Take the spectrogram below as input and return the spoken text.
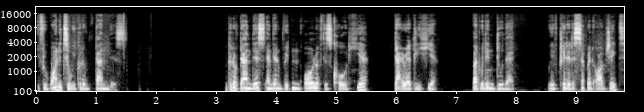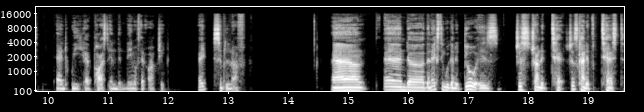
If we wanted to, we could have done this. We could have done this and then written all of this code here directly here, but we didn't do that. We've created a separate object and we have passed in the name of that object, right? Simple enough. And and uh, the next thing we're gonna do is just trying to test, just kind of test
